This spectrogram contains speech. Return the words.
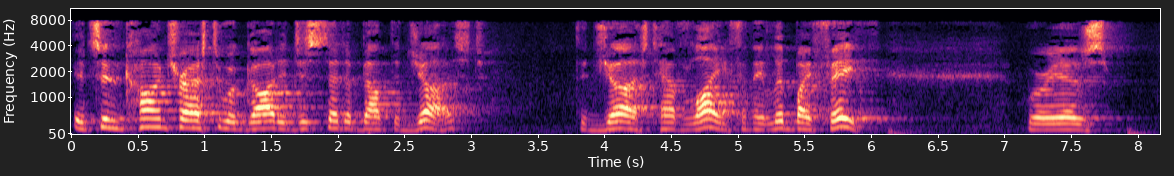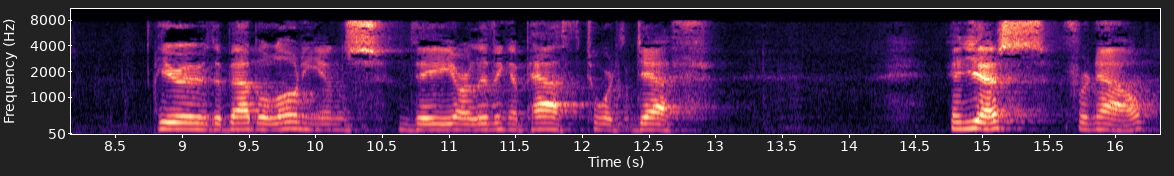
It's in contrast to what God had just said about the just. The just have life and they live by faith. Whereas here the Babylonians, they are living a path towards death. And yes, for now,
